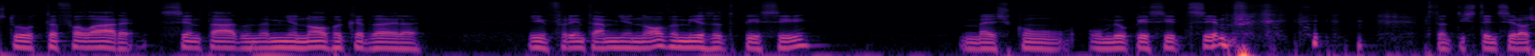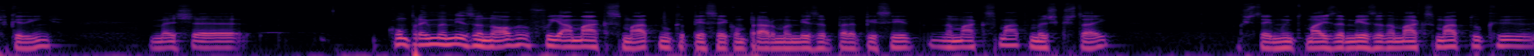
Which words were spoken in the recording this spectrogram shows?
estou-te a falar sentado na minha nova cadeira em frente à minha nova mesa de PC, mas com o meu PC de sempre. Portanto, isto tem de ser aos bocadinhos. Mas uh, comprei uma mesa nova, fui à Maxmat, nunca pensei em comprar uma mesa para PC na Maxmat, mas gostei. Gostei muito mais da mesa da Maxmat do que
